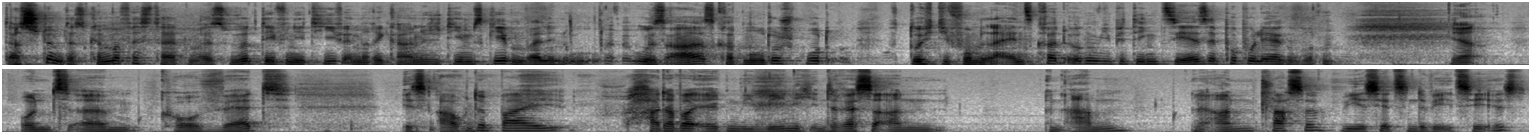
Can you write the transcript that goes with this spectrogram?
Das stimmt, das können wir festhalten, weil es wird definitiv amerikanische Teams geben, weil in den USA ist gerade Motorsport durch die Formel 1 gerade irgendwie bedingt sehr, sehr populär geworden. ja. und ähm, Corvette ist auch dabei, hat aber irgendwie wenig Interesse an, an Arm, eine An-Klasse, wie es jetzt in der WEC ist.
